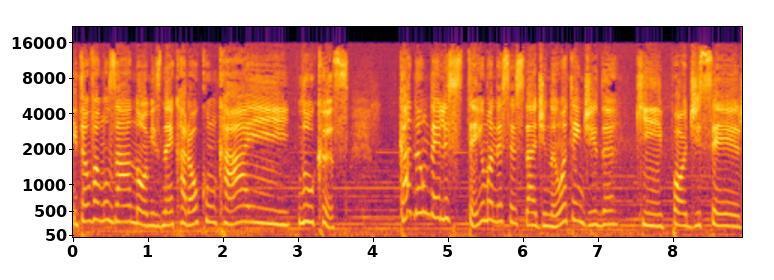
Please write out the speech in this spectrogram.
Então vamos usar nomes, né? Carol com K e Lucas. Cada um deles tem uma necessidade não atendida, que pode ser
